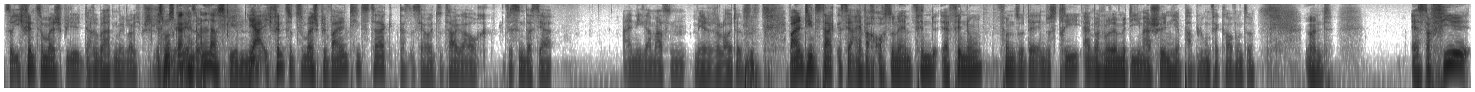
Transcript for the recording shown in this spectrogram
So, ich finde zum Beispiel, darüber hatten wir, glaube ich, bestimmt Es muss gar keinen so, Anlass geben. Ne? Ja, ich finde so zum Beispiel Valentinstag, das ist ja heutzutage auch, wissen das ja einigermaßen mehrere Leute. Valentinstag ist ja einfach auch so eine Empfind Erfindung von so der Industrie, einfach nur damit die immer schön hier ein paar Blumen verkaufen und so. Und es ist doch viel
